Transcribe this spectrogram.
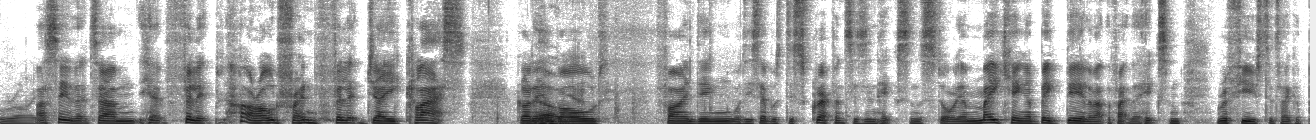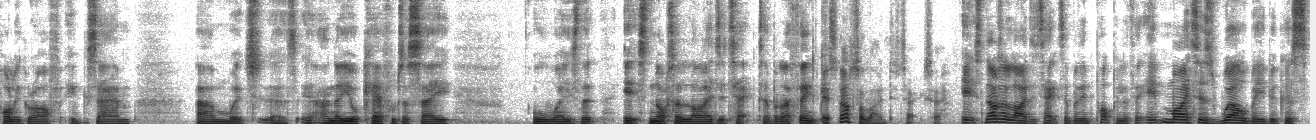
Right. I see that um, yeah, Philip, our old friend Philip J. Klass, got involved, oh, yeah. finding what he said was discrepancies in Hickson's story and making a big deal about the fact that Hickson refused to take a polygraph exam um, which uh, I know you're careful to say always that it's not a lie detector, but I think it's not a lie detector. It's not a lie detector, but in popular thing, it might as well be because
